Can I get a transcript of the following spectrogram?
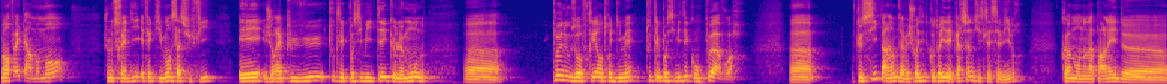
ben en fait à un moment, je me serais dit effectivement ça suffit, et j'aurais pu vu toutes les possibilités que le monde euh, peut nous offrir, entre guillemets, toutes les possibilités qu'on peut avoir. Euh, que si, par exemple, j'avais choisi de côtoyer des personnes qui se laissaient vivre, comme on en a parlé de...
